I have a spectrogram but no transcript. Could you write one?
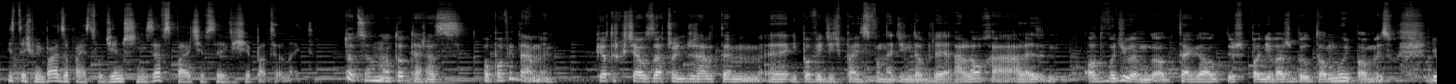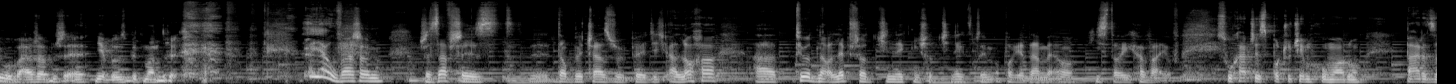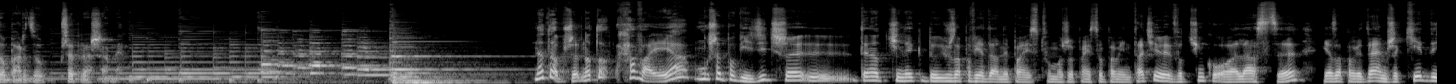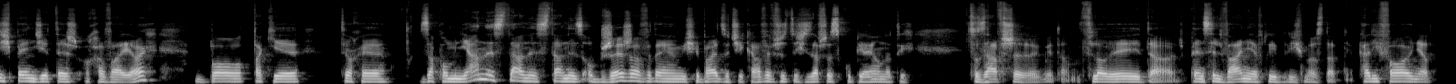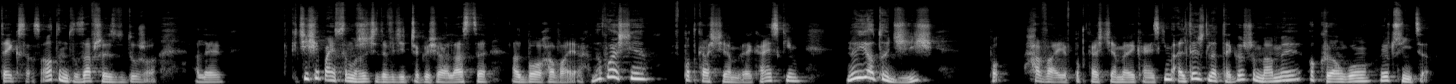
Jesteśmy bardzo Państwu wdzięczni za wsparcie w serwisie Patronite. To co, no to teraz opowiadamy. Piotr chciał zacząć żartem e, i powiedzieć Państwu na dzień dobry aloha, ale odwodziłem go od tego, gdyż ponieważ był to mój pomysł i uważam, że nie był zbyt mądry. A ja uważam, że zawsze jest e, dobry czas, żeby powiedzieć aloha, a trudno o lepszy odcinek niż odcinek, w którym opowiadamy o historii Hawajów. Słuchaczy z poczuciem humoru bardzo, bardzo przepraszamy. No dobrze, no to Hawaje. Ja muszę powiedzieć, że y, ten odcinek był już zapowiadany Państwu. Może Państwo pamiętacie, w odcinku o Alasce ja zapowiadałem, że kiedyś będzie też o Hawajach, bo takie trochę zapomniane stany, stany z obrzeża wydają mi się bardzo ciekawe. Wszyscy się zawsze skupiają na tych, co zawsze, jakby tam Floryda, Pensylwania, w której byliśmy ostatnio, Kalifornia, Teksas. O tym to zawsze jest dużo, ale gdzie się Państwo możecie dowiedzieć czegoś o Alasce albo o Hawajach? No właśnie w podcaście amerykańskim. No i oto dziś po Hawaje w podcaście amerykańskim, ale też dlatego, że mamy okrągłą rocznicę.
